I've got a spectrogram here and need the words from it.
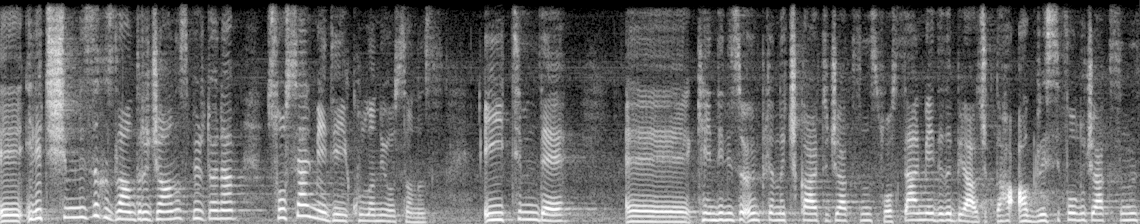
e, iletişiminizi hızlandıracağınız bir dönem. Sosyal medyayı kullanıyorsanız, eğitimde, e, kendinizi ön plana çıkartacaksınız. Sosyal medyada birazcık daha agresif olacaksınız.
